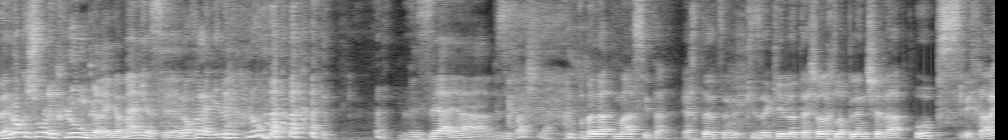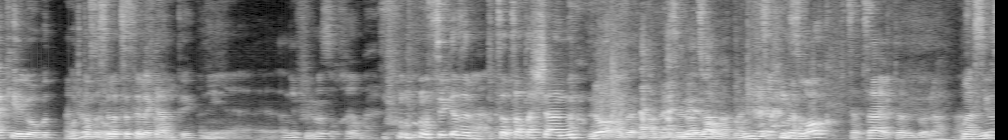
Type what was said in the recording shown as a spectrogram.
זה לא קשור לכלום כרגע, מה אני אעשה? אני לא יכול להגיד להם כלום. וזה היה, וזה פשלה. אבל מה עשית? איך אתה יוצא? כי זה כאילו, אתה ישר הולך לפלן של האופס, סליחה, כאילו, או שאתה לא מנסה לצאת אלגנטי. אני אפילו לא זוכר מה עשיתי. הוא מוציא כזה פצצת עשן. לא, אבל זה לא צחוק. אני צריך לזרוק פצצה יותר גדולה. מה עשית?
